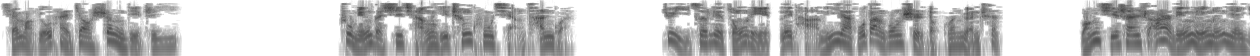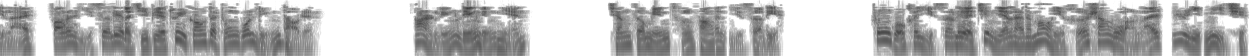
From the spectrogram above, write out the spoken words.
前往犹太教圣地之一——著名的西墙遗称哭墙参观。据以色列总理内塔尼亚胡办公室的官员称，王岐山是二零零零年以来访问以色列的级别最高的中国领导人。二零零零年，江泽民曾访问以色列。中国和以色列近年来的贸易和商务往来日益密切，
